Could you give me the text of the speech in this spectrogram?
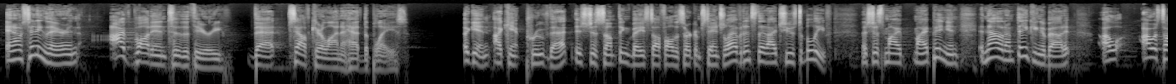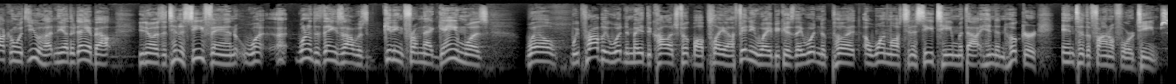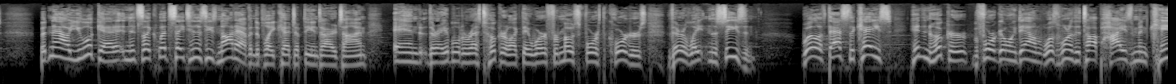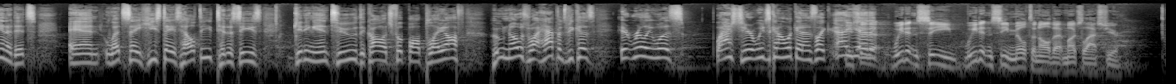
and I'm sitting there and I've bought into the theory that South Carolina had the plays. Again, I can't prove that. It's just something based off all the circumstantial evidence that I choose to believe. That's just my, my opinion. And now that I'm thinking about it, I, I was talking with you, Hutton, the other day about, you know, as a Tennessee fan, one, uh, one of the things I was getting from that game was, well, we probably wouldn't have made the college football playoff anyway because they wouldn't have put a one loss Tennessee team without Hendon Hooker into the Final Four teams. But now you look at it, and it's like, let's say Tennessee's not having to play catch up the entire time, and they're able to rest Hooker like they were for most fourth quarters. They're late in the season. Well, if that's the case, Hendon Hooker, before going down, was one of the top Heisman candidates. And let's say he stays healthy, Tennessee's getting into the college football playoff. Who knows what happens? Because it really was last year. We just kind of look at it and it's like, eh, yeah, they, we didn't see we didn't see Milton all that much last year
